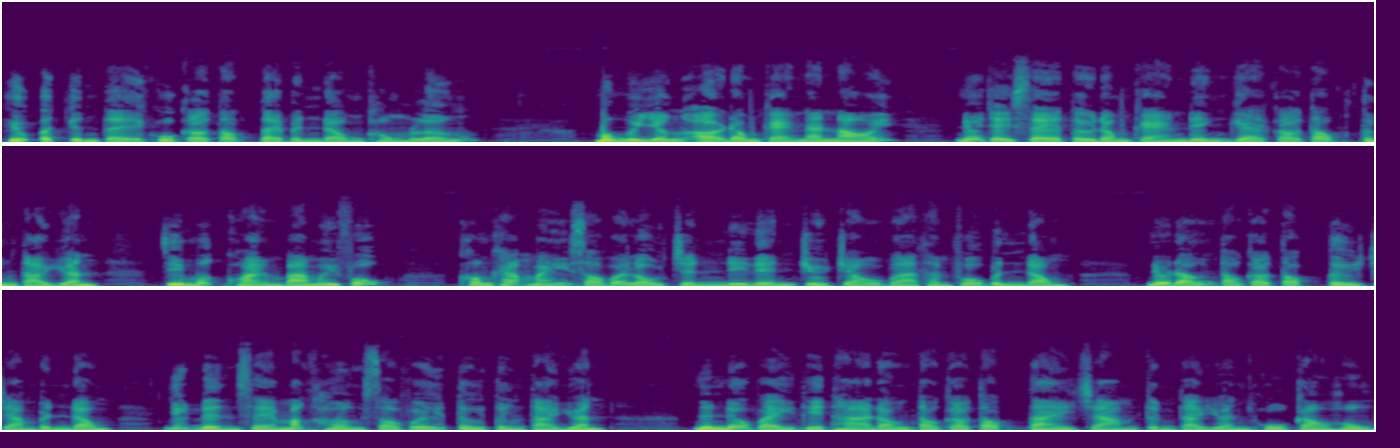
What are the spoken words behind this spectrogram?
Hiệu ích kinh tế của cao tốc tại Bình Đông không lớn. Một người dân ở Đông Cảng đã nói, nếu chạy xe từ Đông Cảng đến ga cao tốc Tân Tạo Doanh chỉ mất khoảng 30 phút, không khác mấy so với lộ trình đi đến Triều Châu và thành phố Bình Đông. Nếu đón tàu cao tốc từ trạm Bình Đông, nhất định sẽ mắc hơn so với từ Tân Tả Doanh. Nên nếu vậy thì thà đón tàu cao tốc tại trạm Tân Tả Doanh của Cao Hùng.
